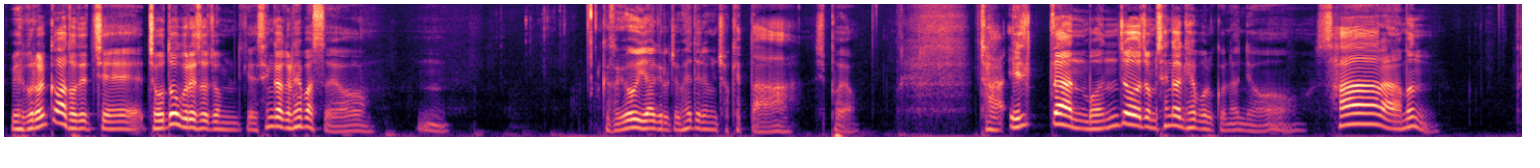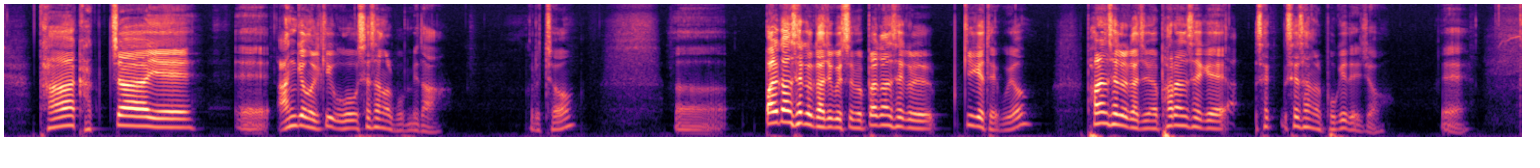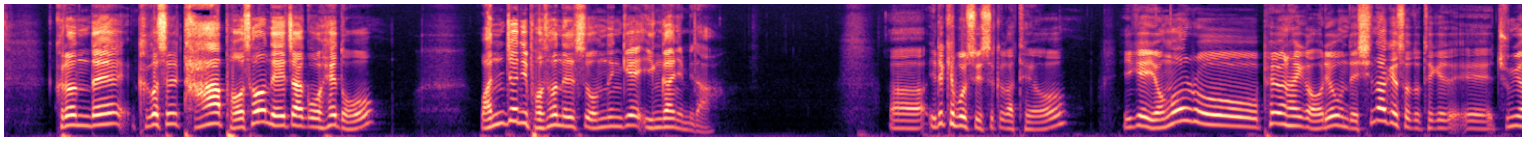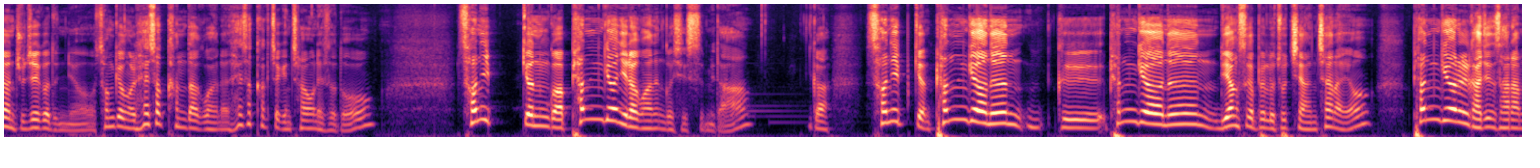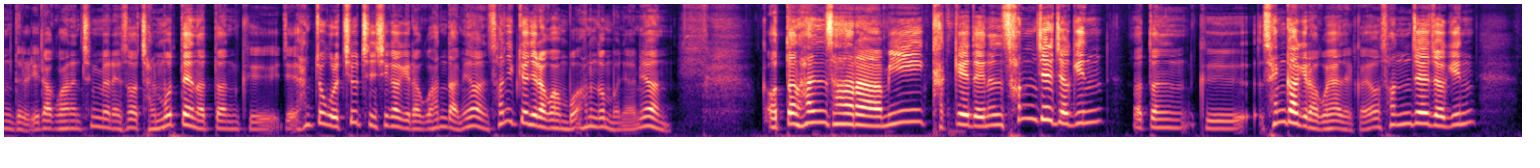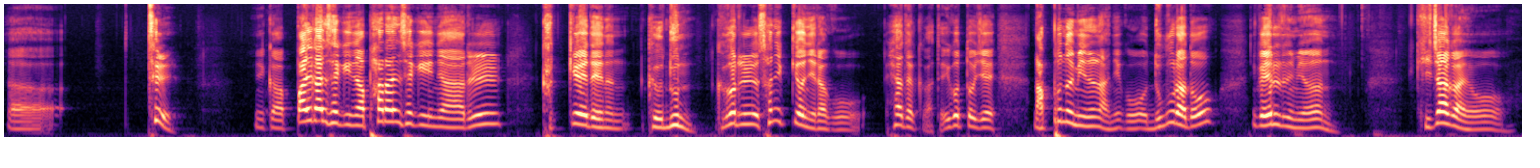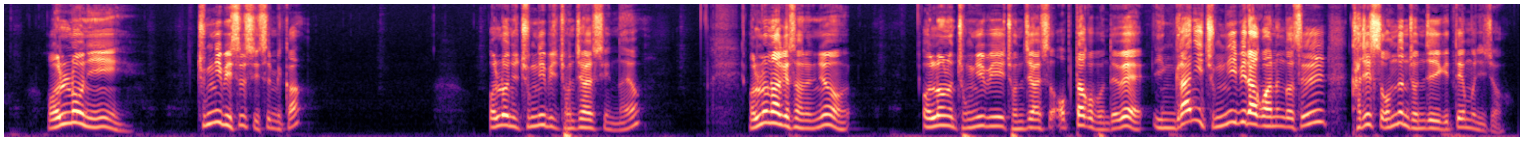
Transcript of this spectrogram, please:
왜 그럴까 도대체 저도 그래서 좀 이렇게 생각을 해봤어요. 음. 그래서 요 이야기를 좀 해드리면 좋겠다 싶어요. 자, 일단 먼저 좀 생각해 볼 거는요. 사람은 다 각자의 에, 안경을 끼고 세상을 봅니다. 그렇죠? 어, 빨간색을 가지고 있으면 빨간색을 끼게 되고요. 파란색을 가지면 파란색의 색, 세상을 보게 되죠. 예. 그런데 그것을 다 벗어내자고 해도 완전히 벗어낼 수 없는 게 인간입니다. 어, 이렇게 볼 수 있을 것 같아요. 이게 영어로 표현하기가 어려운데 신학에서도 되게 중요한 주제거든요. 성경을 해석한다고 하는 해석학적인 차원에서도 선입 견과 편견이라고 하는 것이 있습니다. 그러니까 선입견, 편견은 그 편견은 뉘앙스가 별로 좋지 않잖아요. 편견을 가진 사람들이라고 하는 측면에서 잘못된 어떤 그 이제 한쪽으로 치우친 시각이라고 한다면 선입견이라고 뭐, 하는 건 뭐냐면 어떤 한 사람이 갖게 되는 선제적인 어떤 그 생각이라고 해야 될까요? 선제적인 어, 틀. 그러니까 빨간색이냐 파란색이냐를 갖게 되는 그 눈, 그거를 선입견이라고 해야 될 것 같아요. 이것도 이제 나쁜 의미는 아니고 누구라도 그러니까 예를 들면 기자가요. 언론이 중립이 있을 수 있습니까? 언론이 중립이 존재할 수 있나요? 언론학에서는요, 언론은 중립이 존재할 수 없다고 본데 왜? 인간이 중립이라고 하는 것을 가질 수 없는 존재이기 때문이죠.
